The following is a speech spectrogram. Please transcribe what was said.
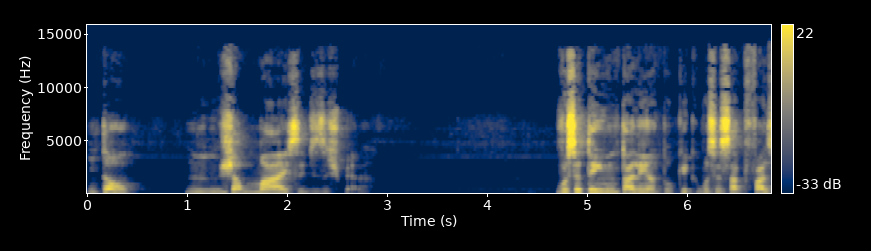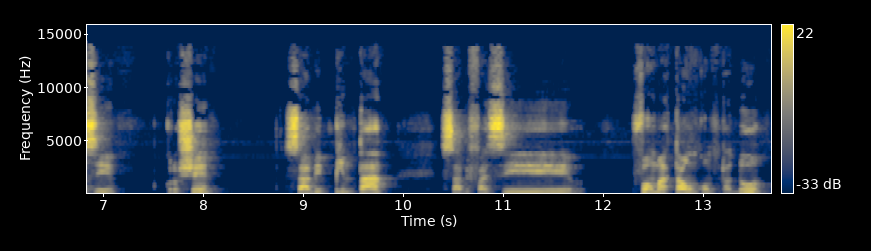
Então, jamais se desespera. Você tem um talento? O que, que você sabe fazer? Crochê? Sabe pintar? Sabe fazer formatar um computador?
